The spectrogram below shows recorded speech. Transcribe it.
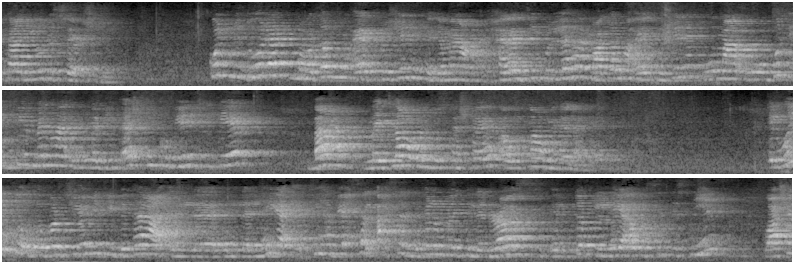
بتاع ال neurosurgery كل دول معظمهم iatrogenic يا جماعة الحالات دي كلها معظمها iatrogenic وجزء كبير منها إن ما بيبقاش في community care بعد ما يطلعوا من المستشفيات أو يطلعوا من العيادات. ال window of opportunity بتاع ال- ال- اللي هي فيها بيحصل أحسن development للراس الطفل اللي هي أول ست سنين وعشان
